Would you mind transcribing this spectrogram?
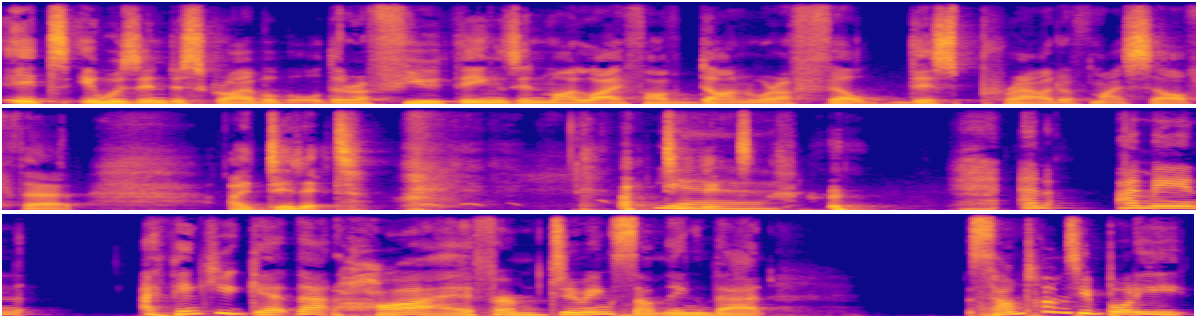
it, it was indescribable. There are few things in my life I've done where I felt this proud of myself that I did it. I did yeah. it. and I mean, I think you get that high from doing something that sometimes your body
